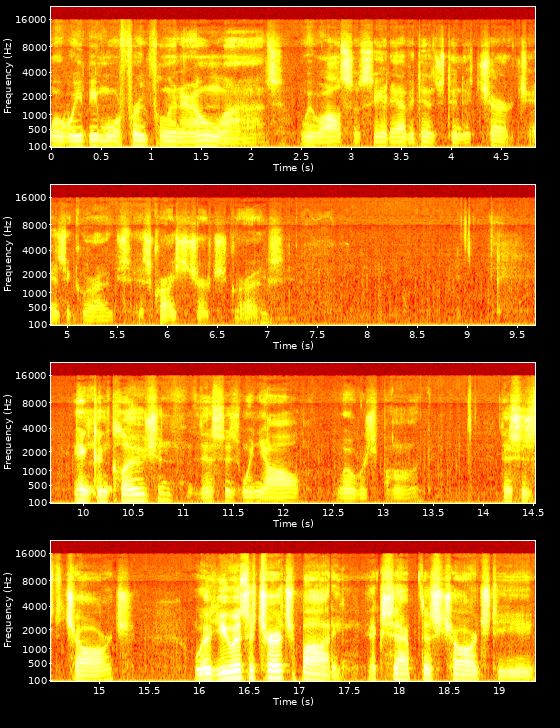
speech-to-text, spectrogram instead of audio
will we be more fruitful in our own lives, we will also see it evidenced in the church as it grows, as Christ's church grows. In conclusion, this is when y'all will respond. This is the charge. Will you, as a church body, accept this charge to you,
